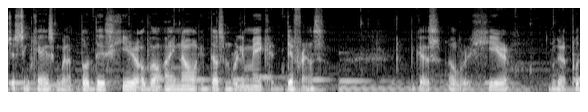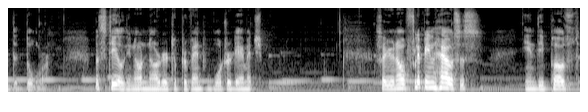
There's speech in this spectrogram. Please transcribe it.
Just in case, I'm gonna put this here, although I know it doesn't really make a difference. Because over here, we're gonna put the door. But still, you know, in order to prevent water damage. So, you know, flipping houses in the post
